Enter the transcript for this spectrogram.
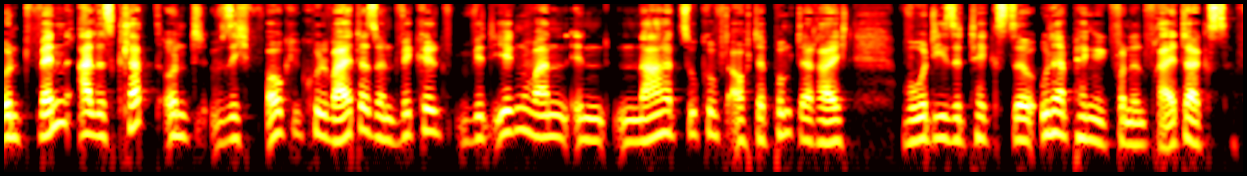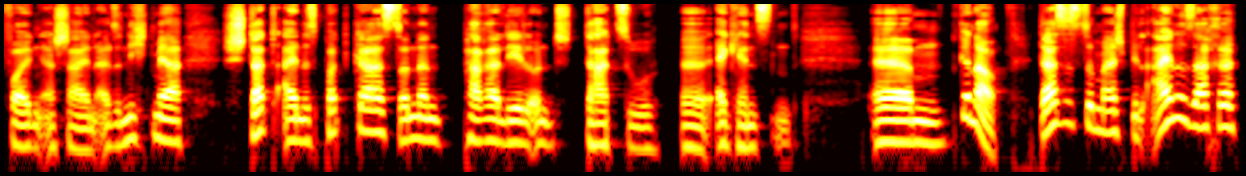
Und wenn alles klappt und sich okay cool weiter so entwickelt, wird irgendwann in naher Zukunft auch der Punkt erreicht, wo diese Texte unabhängig von den Freitagsfolgen erscheinen. Also nicht mehr statt eines Podcasts, sondern parallel und dazu äh, ergänzend. Ähm, genau, das ist zum Beispiel eine Sache.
